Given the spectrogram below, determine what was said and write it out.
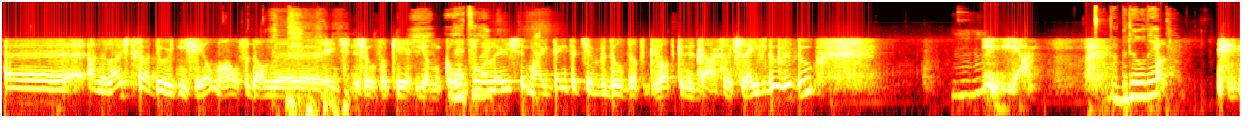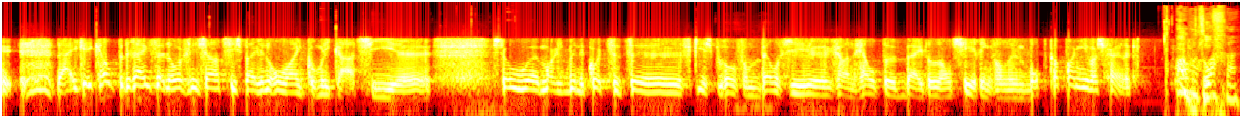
Eh, aan de luisteraar doe ik niet veel, behalve dan eh, eens in de zoveel keer hier mijn column Letterlijk. voorlezen. Maar ik denk dat je bedoelt dat ik wat ik in het dagelijks leven doe. doe. Ja. Wat bedoelde ik? nou, ik, ik help bedrijven en organisaties bij hun online communicatie. Eh, zo eh, mag ik binnenkort het eh, verkeersbureau van België gaan helpen bij de lancering van hun BOP-campagne waarschijnlijk. Oh, wat lachen.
